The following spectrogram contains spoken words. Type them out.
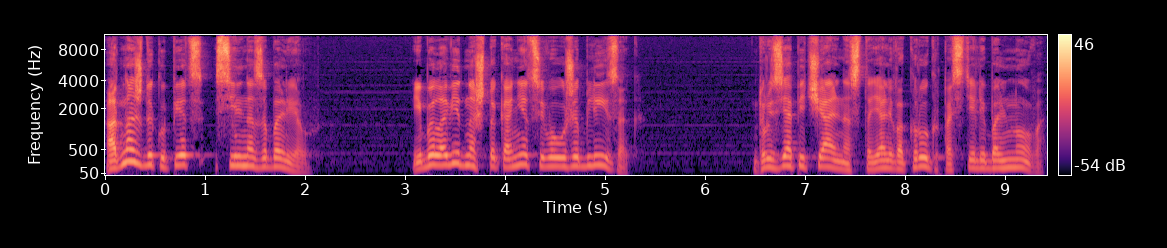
Однажды купец сильно заболел, и было видно, что конец его уже близок. Друзья печально стояли вокруг постели больного.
